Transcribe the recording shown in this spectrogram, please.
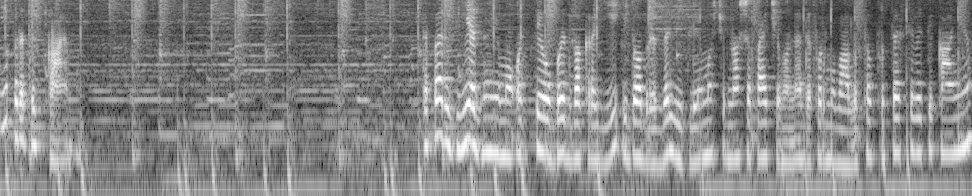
і притискаємо. Тепер з'єднуємо ось ці обидва краї і добре заліплюємо, щоб наше печиво не деформувалося в процесі випікання.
